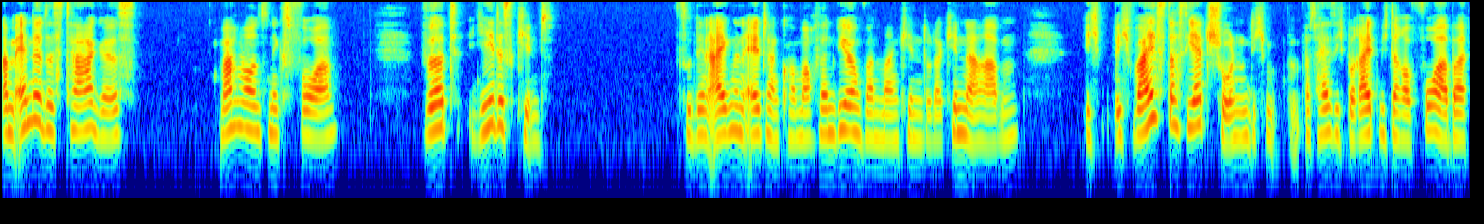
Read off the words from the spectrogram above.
am Ende des Tages, machen wir uns nichts vor, wird jedes Kind zu den eigenen Eltern kommen, auch wenn wir irgendwann mal ein Kind oder Kinder haben. Ich, ich weiß das jetzt schon und ich, was heißt, ich bereite mich darauf vor, aber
